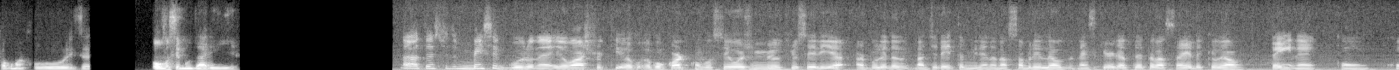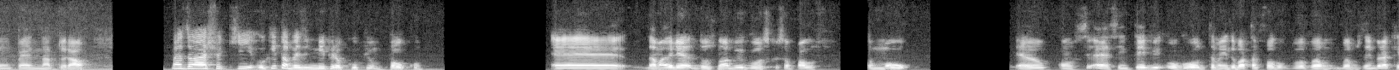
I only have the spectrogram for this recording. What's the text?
alguma coisa? Ou você mudaria? Ah, eu tenho sido bem seguro, né? Eu acho que eu, eu, concordo com você. Hoje meu trio seria Arboleda na direita, Miranda na sobra e Léo na esquerda, até pela saída que o Léo tem, né? Com, com o pé natural. Mas eu acho que o que talvez me preocupe um pouco é, da maioria dos nove gols que o São Paulo tomou, eu, é, assim, teve o gol também do Botafogo. Vamos, vamos lembrar que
